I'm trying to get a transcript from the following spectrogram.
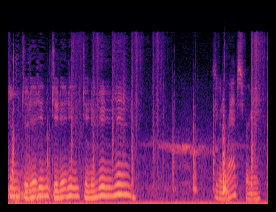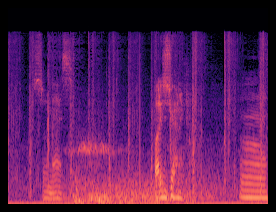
There's even ramps for me. So nice. Body's drowning. Oh.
